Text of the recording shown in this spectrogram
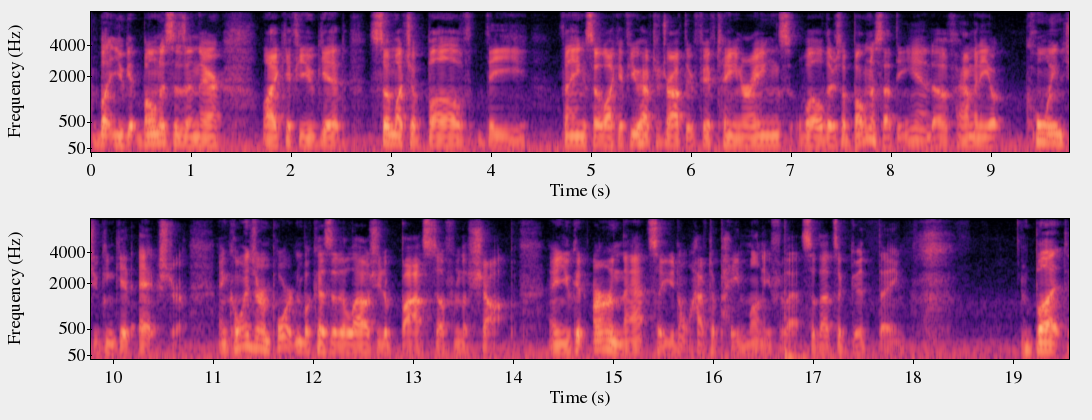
But you get bonuses in there, like if you get so much above the thing. So, like, if you have to drive through 15 rings, well, there's a bonus at the end of how many coins you can get extra. And coins are important because it allows you to buy stuff from the shop. And you can earn that so you don't have to pay money for that. So, that's a good thing. but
